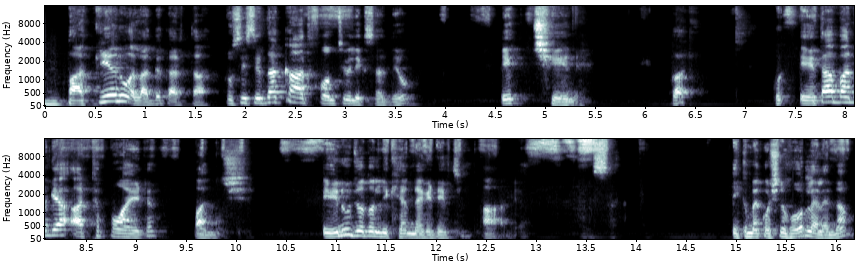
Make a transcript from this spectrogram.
ਬਾਕੀਆਂ ਨੂੰ ਅਲੱਗ ਕਰਤਾ, ਤੁਸੀਂ ਸਿੱਧਾ ਘਾਤ ਫਾਰਮ 'ਚ ਵੀ ਲਿਖ ਸਕਦੇ ਹੋ। ਇਹ 6 ਨੇ। ਗॉट ਹੁਣ ਇਹ ਤਾਂ ਬਣ ਗਿਆ 8.5 ਇਹਨੂੰ ਜਦੋਂ ਲਿਖਿਆ 네ਗੇਟਿਵ 'ਚ, ਆ ਗਿਆ। ਇੱਕ ਮੈਂ ਕੁਐਸਚਨ ਹੋਰ ਲੈ ਲੈਣਾ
